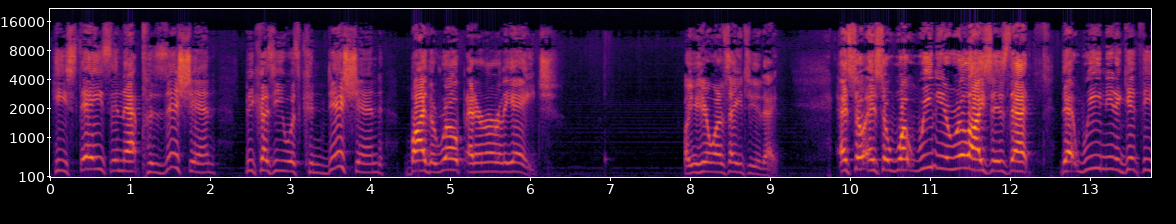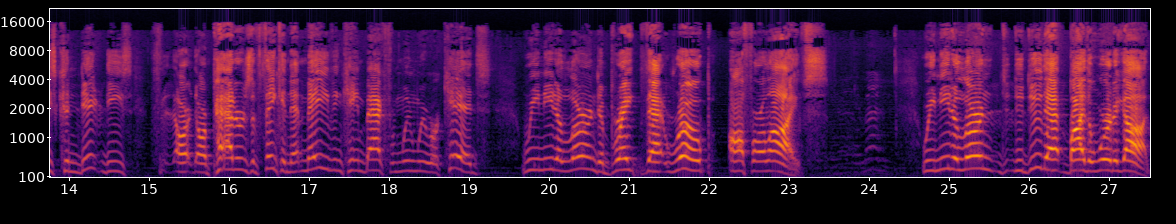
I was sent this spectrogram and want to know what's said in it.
he stays in that position because he was conditioned by the rope at an early age. Are you hearing what I'm saying to you today? And so, and so what we need to realize is that, that we need to get these, condi- these our, our patterns of thinking that may even came back from when we were kids. We need to learn to break that rope off our lives. Amen. We need to learn to do that by the Word of God.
